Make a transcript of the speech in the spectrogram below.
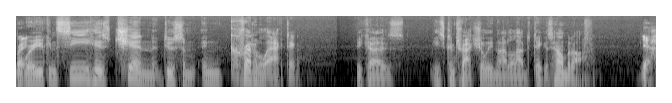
Right. where you can see his chin do some incredible acting because he's contractually not allowed to take his helmet off. yeah.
